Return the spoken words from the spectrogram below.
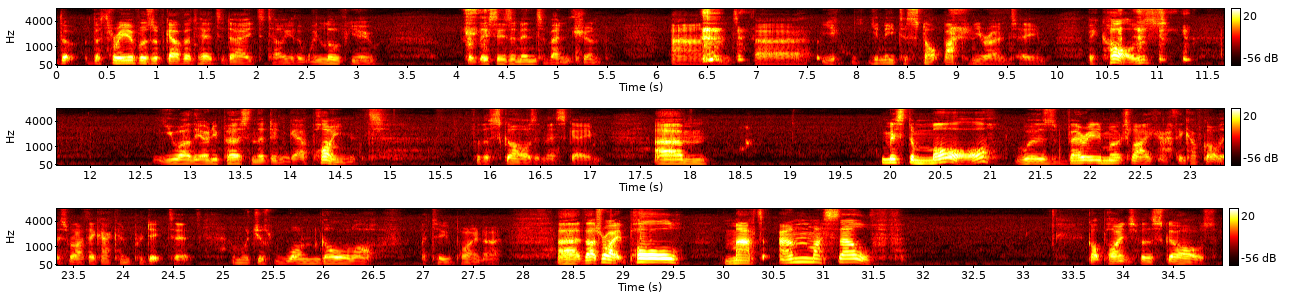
the the three of us have gathered here today to tell you that we love you, but this is an intervention, and uh, you you need to stop back in your own team because you are the only person that didn't get a point for the scores in this game. Um, Mr. Moore was very much like, I think I've got this one, I think I can predict it, and was just one goal off a two pointer. Uh, that's right, Paul, Matt, and myself got points for the scores.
